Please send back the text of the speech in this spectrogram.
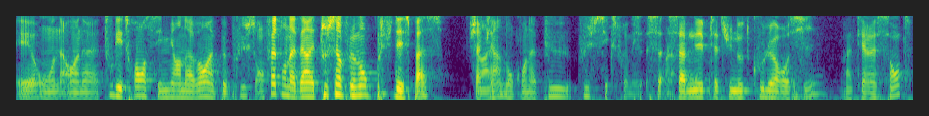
Et on a, on a tous les trois, on s'est mis en avant un peu plus. En fait, on avait tout simplement plus d'espace chacun, Ouais. donc on a pu plus s'exprimer. Ça, ça- Voilà. ça amenait peut-être une autre couleur aussi, intéressante.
